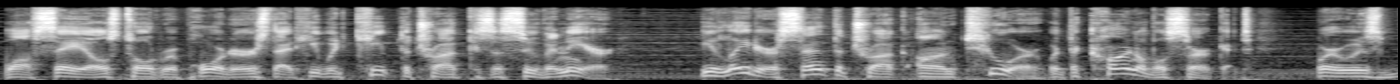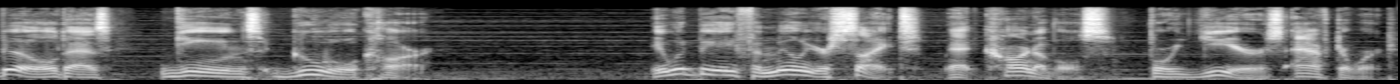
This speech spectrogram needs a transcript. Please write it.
While Sales told reporters that he would keep the truck as a souvenir, he later sent the truck on tour with the carnival circuit where it was billed as Gein's Ghoul Car. It would be a familiar sight at carnivals for years afterward.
